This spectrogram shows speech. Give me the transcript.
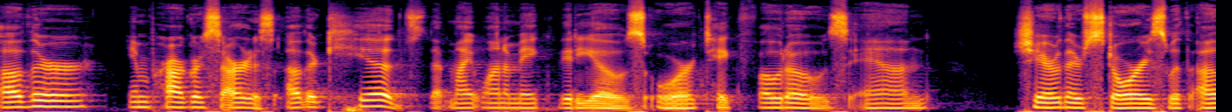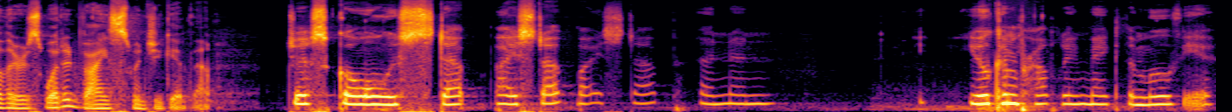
other in progress artists, other kids that might want to make videos or take photos and share their stories with others, what advice would you give them? Just go step by step by step, and then you can probably make the movie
